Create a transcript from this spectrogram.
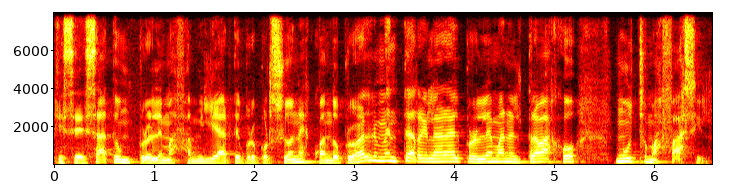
que se desate un problema familiar de proporciones cuando probablemente arreglará el problema en el trabajo mucho más fácil.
